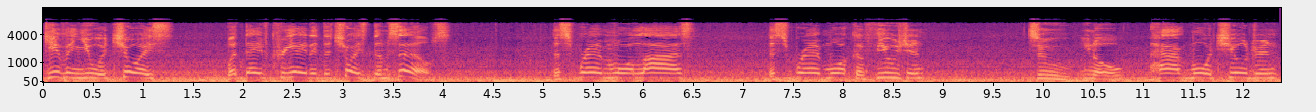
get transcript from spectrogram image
given you a choice, but they've created the choice themselves. To spread more lies, to spread more confusion, to, you know, have more children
